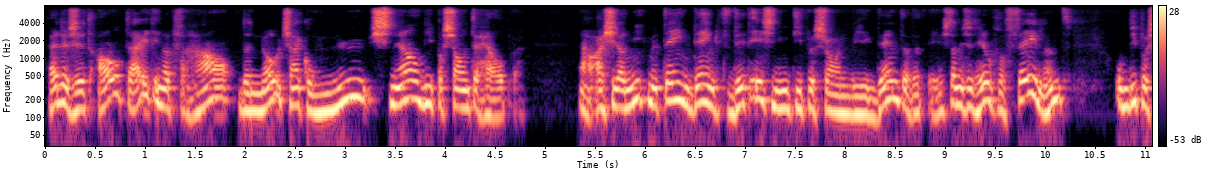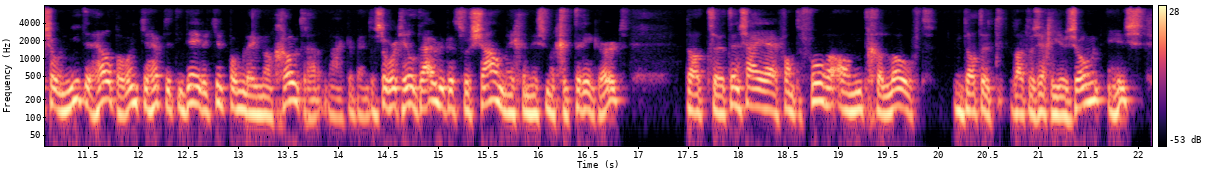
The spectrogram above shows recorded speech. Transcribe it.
Er zit altijd in dat verhaal de noodzaak om nu snel die persoon te helpen. Nou, als je dan niet meteen denkt, dit is niet die persoon wie ik denk dat het is, dan is het heel vervelend om die persoon niet te helpen, want je hebt het idee dat je het probleem dan groter aan het maken bent. Dus er wordt heel duidelijk het sociaal mechanisme getriggerd, dat uh, tenzij jij van tevoren al niet gelooft dat het, laten we zeggen, je zoon is,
